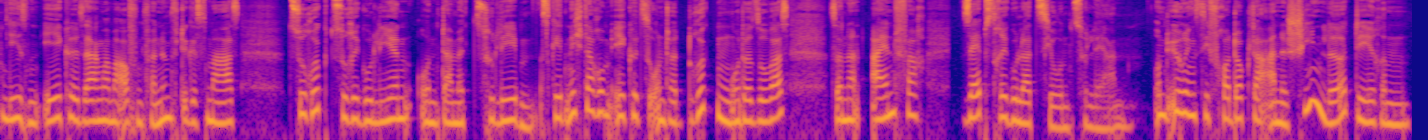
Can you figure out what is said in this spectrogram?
diesen Ekel, sagen wir mal, auf ein vernünftiges Maß zurück zu regulieren und damit zu leben. Es geht nicht darum, Ekel zu unterdrücken oder sowas, sondern einfach Selbstregulation zu lernen. Und übrigens die Frau Dr. Anne Schienle, deren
